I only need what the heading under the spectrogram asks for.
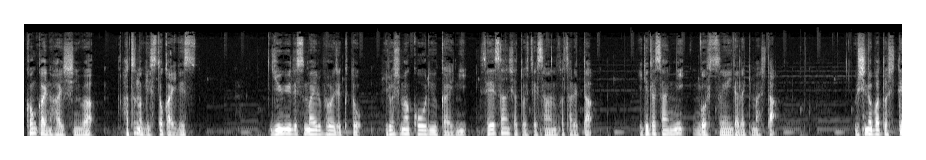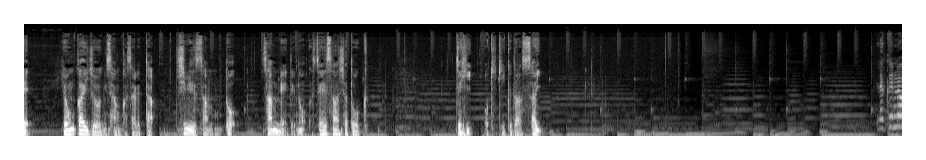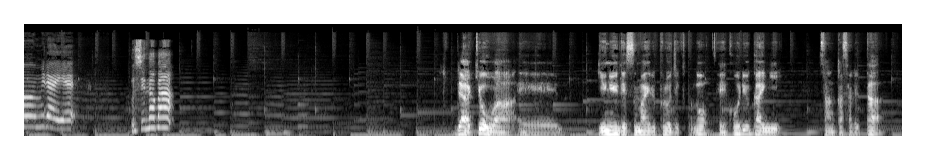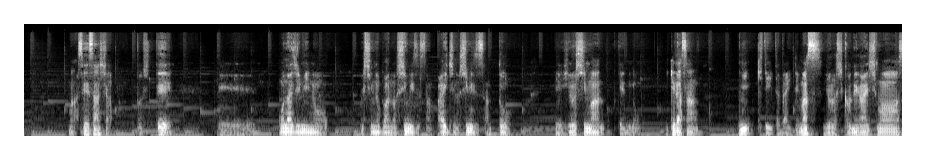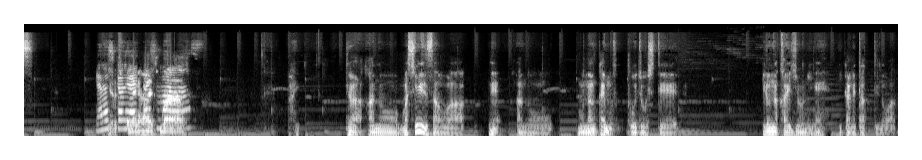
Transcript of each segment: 今回の配信は初のゲスト会です。牛乳でスマイルプロジェクト広島交流会に生産者として参加された池田さんにご出演いただきました。牛の場として4会場に参加された清水さんと3名での生産者トーク。ぜひお聞きください。酪農未来へ。牛の場じゃあ今日は、えー、牛乳でスマイルプロジェクトの、えー、交流会に参加された、まあ、生産者として、えー、おなじみの牛の場の清水さん、愛知の清水さんと、えー、広島県の池田さんに来ていただいてます。よろしくお願いします。よろしくお願いします。はい。では、あの、まあ、清水さんはね、あの、もう何回も登場していろんな会場にね、行かれたっていうのは、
